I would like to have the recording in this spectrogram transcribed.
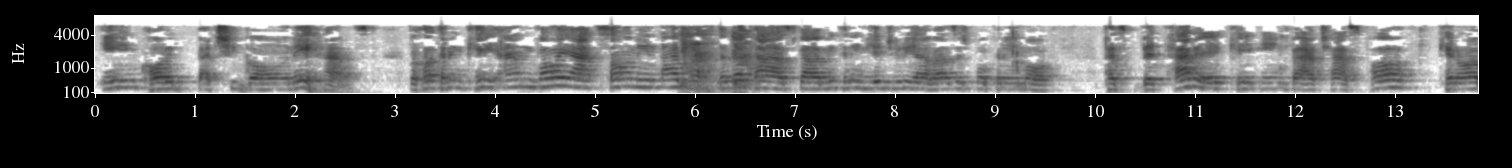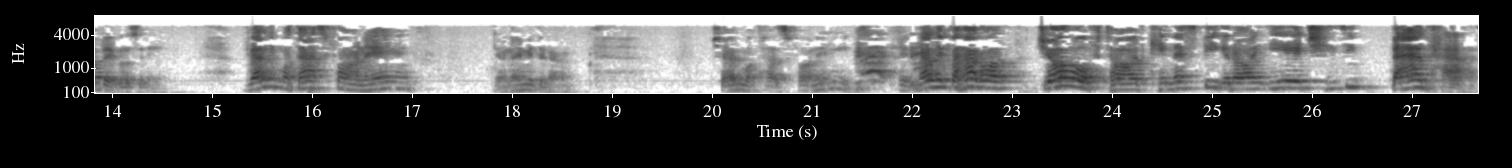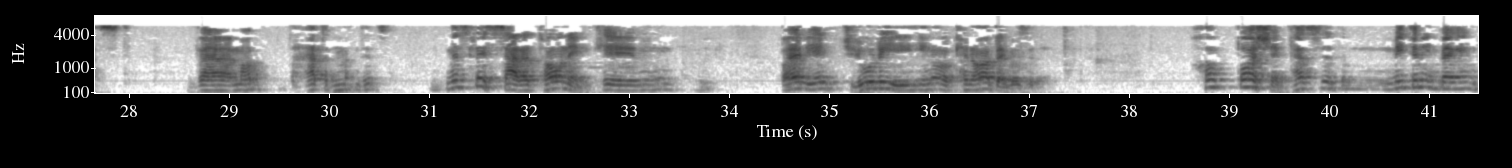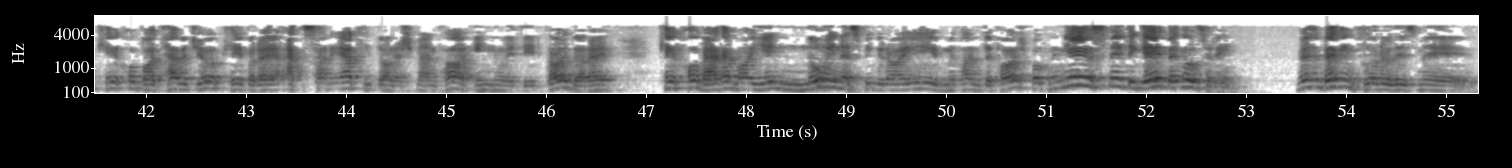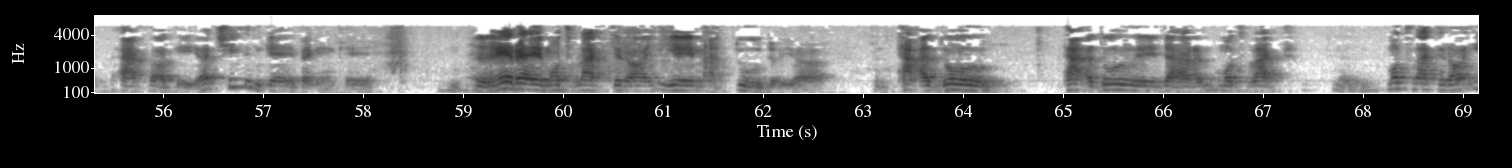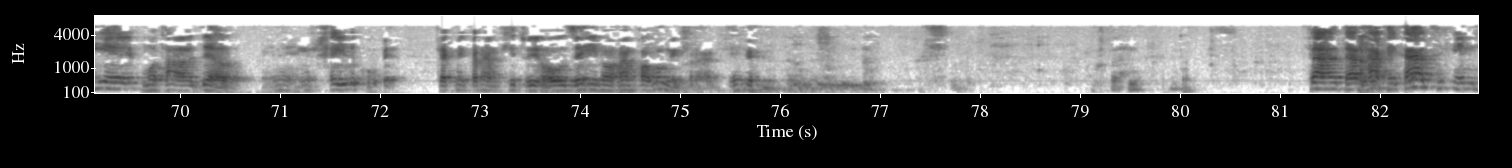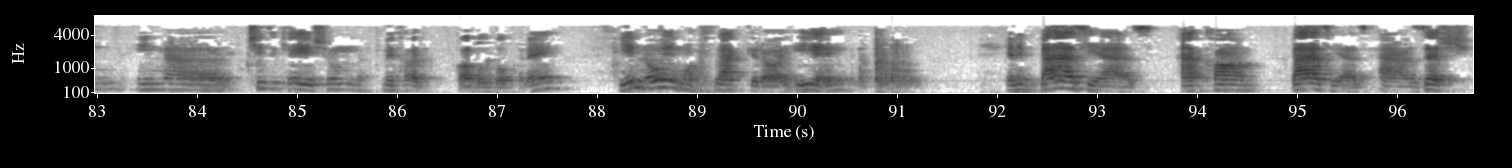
این کار بچگانه هست. به خاطر اینکه انواع اقسام اینقدر مختلف هست و می‌تونیم یه جوری عوضش بکنیم و پس بهتره که این برچسب ها کنار بگذاریم. ولی متاسفانه یا نمی‌دونم. شاید متاسفانه نیست. ولی به هر حال جا افتاد که نسبی گرایی چیزی بد هست. و ما حتی مثل سرطانه که باید یه جوری اینو کنار بگذاریم. خب باشه پس می‌تونیم بگیم که خب با توجه که برای اکثریت دانشمندها این نوع دیدگاه داره که خب اگر ما یه نوع نسبی گرایی می‌خوایم دفاعش بکنیم. یه اسم دیگه بگذاریم بگیم پلورالیسم اخلاقی یا چیز دیگه بگیم که غیر مطلق گرایی محدود یا تعدل تعدل در مطلق مطلق رایی متعادل. یعنی خیلی خوبه. فکر می‌کنم که توی حوزه اینو هم قبول می‌کنن. و در حقیقت این, این چیزی که ایشون می‌خواد قابل بکنه یه نوع مطلق گراییه. یعنی بعضی از احکام بعضی از ارزش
